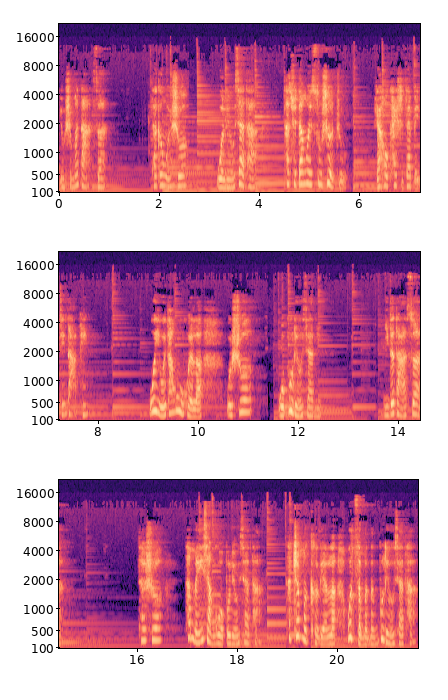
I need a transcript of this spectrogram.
有什么打算，他跟我说，我留下他，他去单位宿舍住，然后开始在北京打拼。我以为他误会了，我说。我不留下你，你的打算？他说他没想过我不留下他，他这么可怜了，我怎么能不留下他？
